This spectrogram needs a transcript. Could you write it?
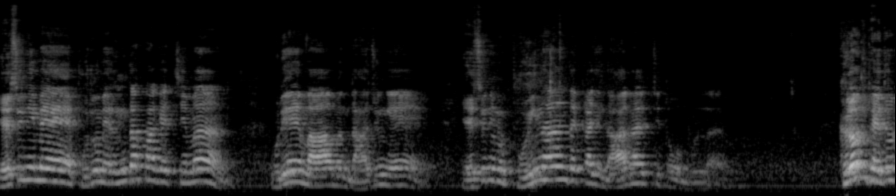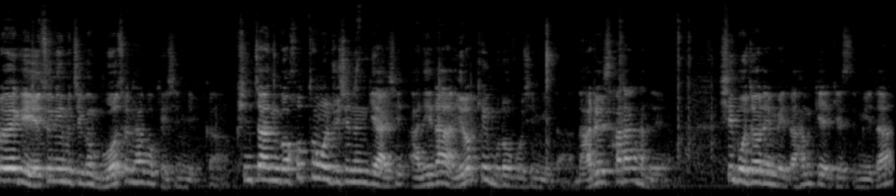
예수님의 부름에 응답하겠지만 우리의 마음은 나중에 예수님을 부인하는 데까지 나아갈지도 몰라요. 그런 베드로에게 예수님은 지금 무엇을 하고 계십니까? 핀잔과 호통을 주시는 게 아시- 아니라 이렇게 물어보십니다. 나를 사랑하네요. 15절입니다. 함께 읽겠습니다.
